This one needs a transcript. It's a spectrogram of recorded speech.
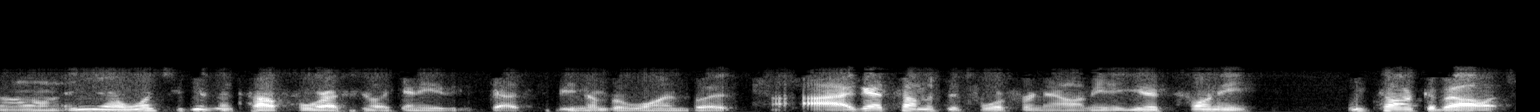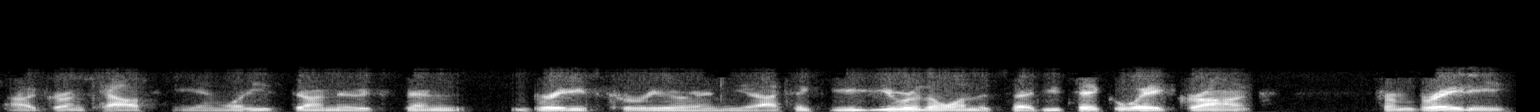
Um, and you know, once you get in the top four, I feel like any of these guys could be number one. But I I got Thomas at four for now. I mean, you know, it's funny. We talk about uh, Gronkowski and what he's done to extend Brady's career, and yeah, I think you you were the one that said you take away Gronk from Brady,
